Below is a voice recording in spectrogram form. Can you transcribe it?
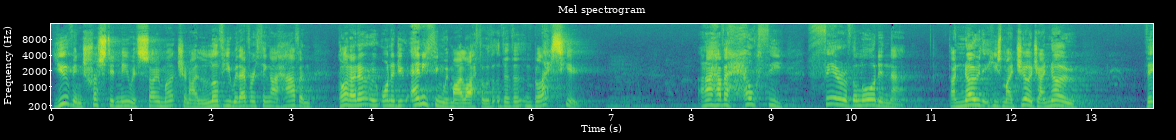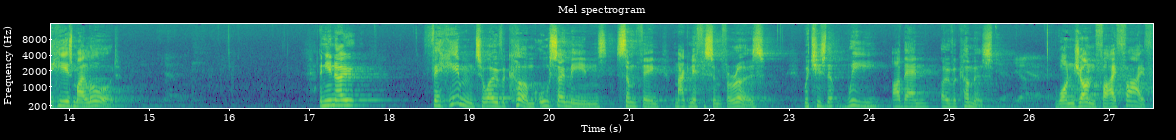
you've entrusted me with so much, and I love you with everything I have. And God, I don't want to do anything with my life other than bless you. And I have a healthy fear of the Lord in that. I know that He's my judge. I know that he is my Lord. And you know, for him to overcome also means something magnificent for us, which is that we are then overcomers. 1 John 5 5.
